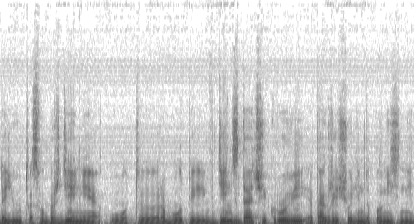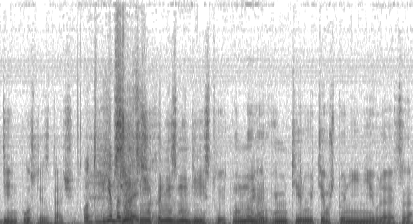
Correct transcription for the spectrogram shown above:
дают освобождение от э, работы в день сдачи крови, а также еще один дополнительный день после сдачи. От є Все эти механизмы действуют, но многие Мгм. аргументируют тем, что они не являются,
